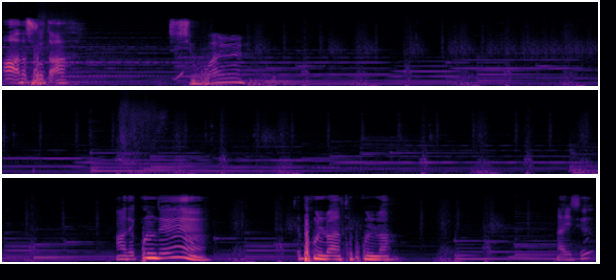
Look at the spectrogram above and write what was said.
아, 나 죽었다. 아. 지월. 아, 내 건데. 대포군 일로 와, 대포군 일로 와. 나이스.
